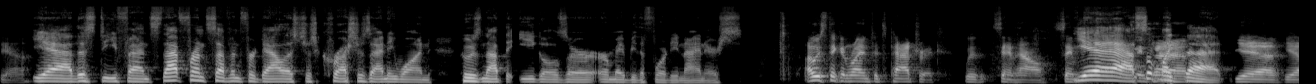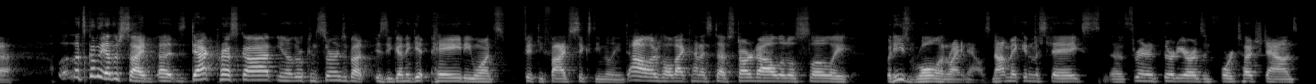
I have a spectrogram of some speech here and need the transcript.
Yeah. Yeah, this defense, that front seven for Dallas just crushes anyone who's not the Eagles or or maybe the 49ers. I was thinking Ryan Fitzpatrick with Sam Howell. Same. Yeah, same something kinda- like that. Yeah, yeah. Let's go to the other side. Uh, Dak Prescott, you know, there were concerns about is he going to get paid? He wants 55, 60 million dollars, all that kind of stuff. Started out a little slowly, but he's rolling right now. He's not making mistakes. Uh, 330 yards and four touchdowns.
